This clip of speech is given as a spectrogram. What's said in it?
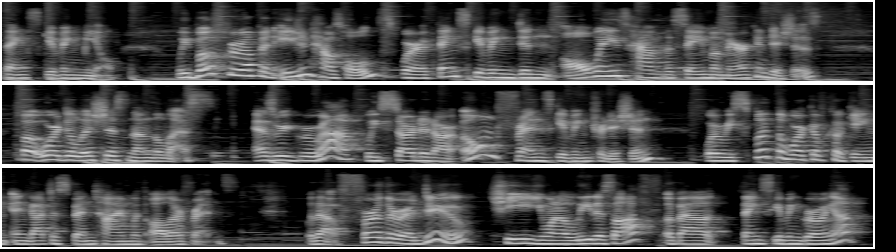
Thanksgiving meal. We both grew up in Asian households where Thanksgiving didn't always have the same American dishes, but were delicious nonetheless. As we grew up, we started our own Friendsgiving tradition where we split the work of cooking and got to spend time with all our friends. Without further ado, Chi, you want to lead us off about Thanksgiving growing up?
